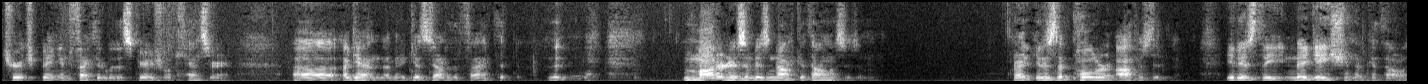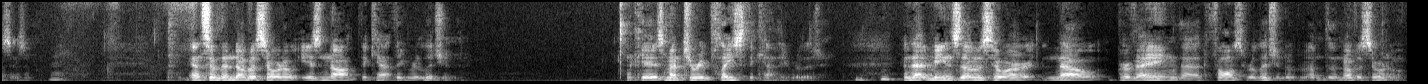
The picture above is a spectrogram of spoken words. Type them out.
Church being infected with a spiritual cancer, uh, again, I mean, it gets down to the fact that, that modernism is not Catholicism, right? It is the polar opposite. It is the negation of Catholicism. Right. And so the Novus Ordo is not the Catholic religion. Okay, it's meant to replace the Catholic religion. Mm-hmm. And that means those who are now purveying that false religion of, of the Novus Ordo,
